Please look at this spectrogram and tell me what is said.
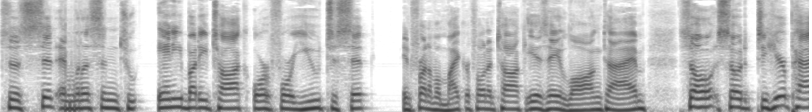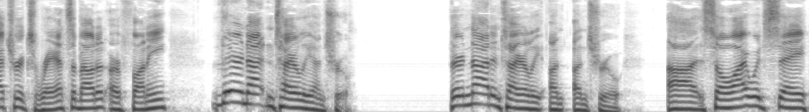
to sit and listen to anybody talk, or for you to sit in front of a microphone and talk is a long time. So, so to hear Patrick's rants about it are funny. They're not entirely untrue. They're not entirely un- untrue. Uh, so I would say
